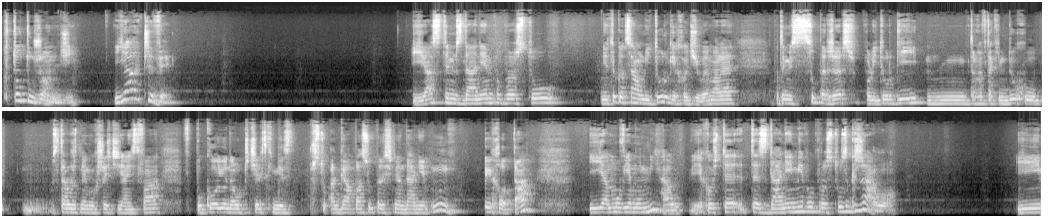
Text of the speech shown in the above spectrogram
kto tu rządzi? Ja czy wy? I ja z tym zdaniem po prostu nie tylko całą liturgię chodziłem, ale potem jest super rzecz po liturgii, mm, trochę w takim duchu mm, starożytnego chrześcijaństwa. W pokoju nauczycielskim jest po prostu agapa, super śniadanie, mm, pychota. I ja mówię mu, Michał, jakoś te, te zdanie mnie po prostu zgrzało. I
